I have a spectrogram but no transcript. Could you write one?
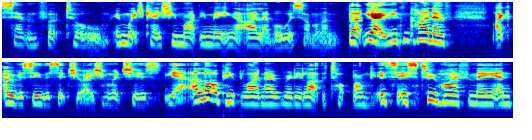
seven foot tall, in which case you might be meeting at eye level with some of them. But yeah, you can kind of like oversee the situation, which is yeah, a lot of people I know really like the top bunk. It's it's too high for me, and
